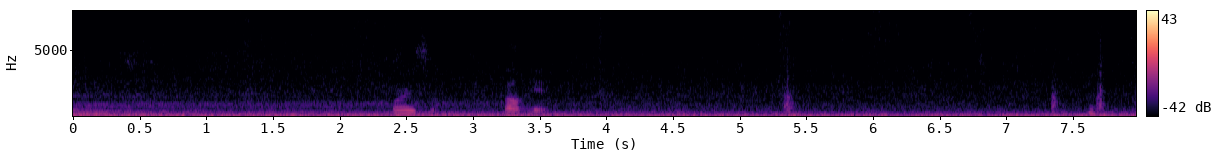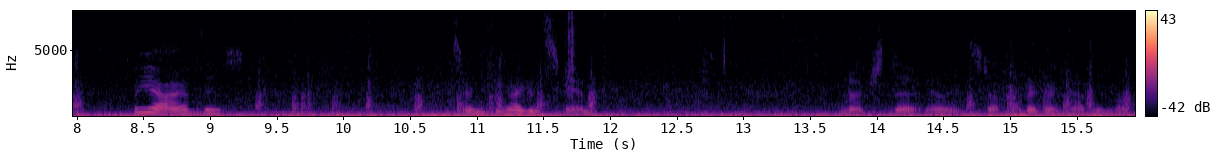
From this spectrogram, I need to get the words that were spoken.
Mm. Where is it? Oh, here. Oh yeah, I have this. Is there anything I can scan? No, just the alien stuff that I don't have enough.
